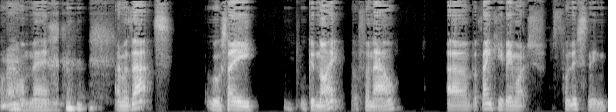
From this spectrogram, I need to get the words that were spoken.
Amen. Amen. And with that, we'll say good night for now. Uh, but thank you very much for listening.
